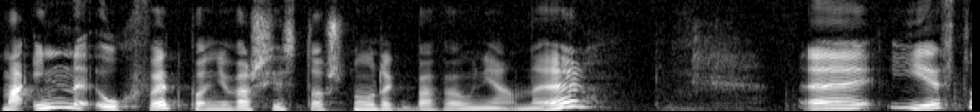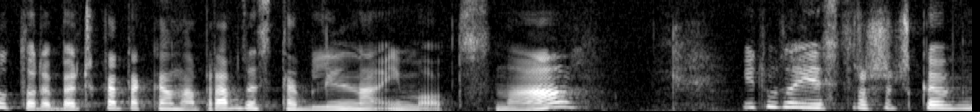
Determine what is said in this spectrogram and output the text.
Ma inny uchwyt, ponieważ jest to sznurek bawełniany. E, I jest to torebeczka taka naprawdę stabilna i mocna. I tutaj jest troszeczkę w,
